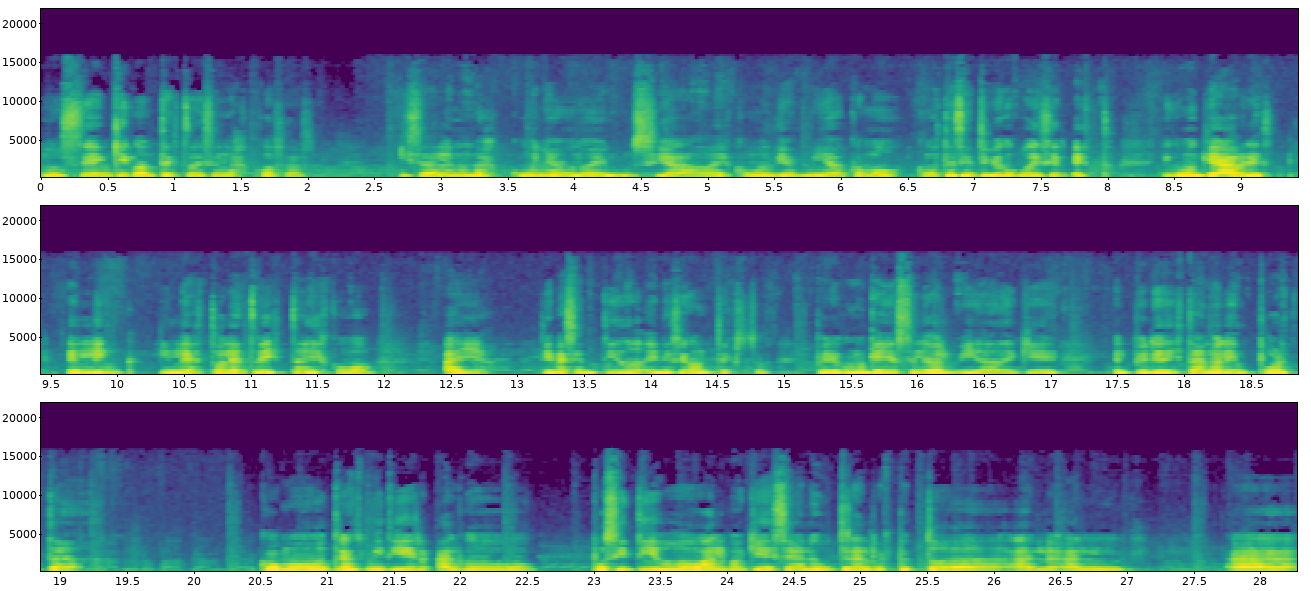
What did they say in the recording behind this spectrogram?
no sé en qué contexto dicen las cosas y salen unas cuñas, unos enunciados, es como, Dios mío, ¿cómo, ¿cómo este científico puede decir esto? Y como que abres el link y lees toda la entrevista y es como, ah, tiene sentido en ese contexto, pero como que a ellos se les olvida de que el periodista no le importa cómo transmitir algo positivo o algo que sea neutral respecto a, al- al- a,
